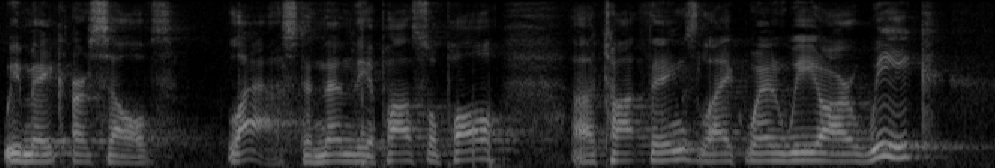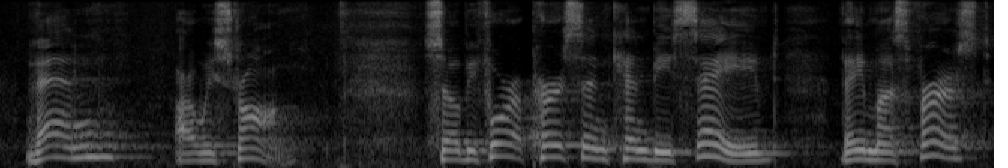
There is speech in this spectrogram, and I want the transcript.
we make ourselves last. And then the Apostle Paul uh, taught things like when we are weak, then are we strong? So before a person can be saved, they must first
